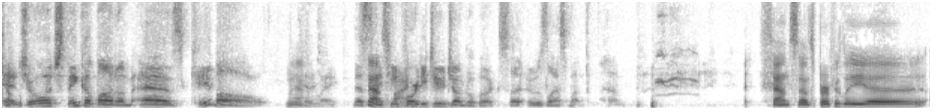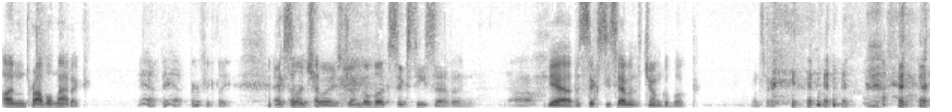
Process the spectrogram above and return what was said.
and George Book. George Thinklebottom as K-Ball. Yeah. Anyway, that's Sounds fine. 1942 Jungle Books. Uh, it was last month. Um, Sounds sounds perfectly uh, unproblematic. Yeah, yeah, perfectly. Excellent choice. Jungle Book 67. Ah, Yeah, the 67th Jungle Book. that's right.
